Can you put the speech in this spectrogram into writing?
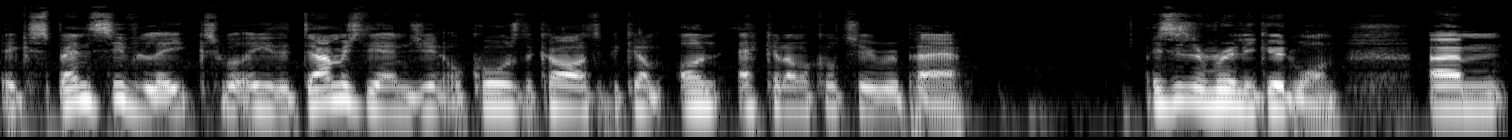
Expensive leaks will either damage the engine or cause the car to become uneconomical to repair. This is a really good one. Um,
